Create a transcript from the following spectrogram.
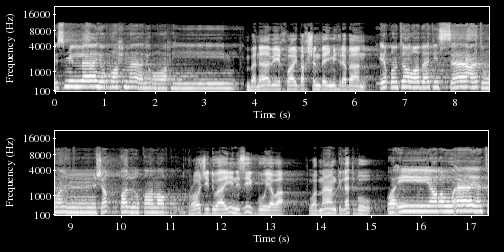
بسم الله الرحمن الرحيم بناوي خواي بخشن دي مهربان اقتربت الساعة وانشق القمر روجي دوائي نزيق بويوا ومانق لتبو وإن يروا آية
